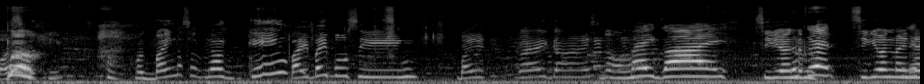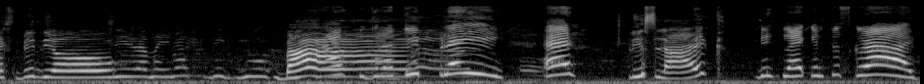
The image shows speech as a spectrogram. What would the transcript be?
boss Yuki? Mag-bye na sa vlogging. Bye-bye, bossing! Bye. Bye guys. Go. Bye guys. See you on the see you on my next video. See you in my next video. Bye. Keep playing. And Please like. dislike and subscribe.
